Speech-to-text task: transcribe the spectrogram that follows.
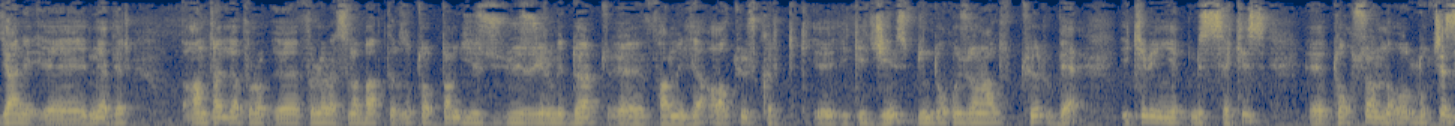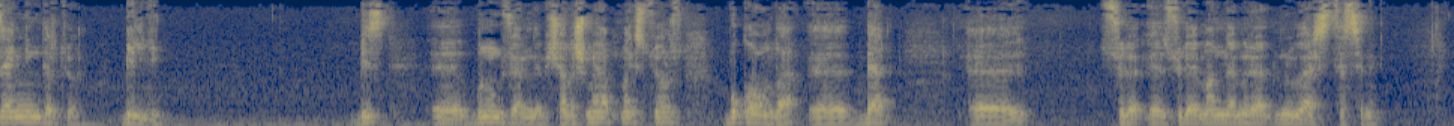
Yani e, nedir? Antalya e, florasına baktığımızda toplam 100, 124 e, familya, 642 cins, 1916 tür ve 2078 e, toksanla oldukça zengindir diyor bilgi. Biz e, bunun üzerinde bir çalışma yapmak istiyoruz. Bu konuda ben Süle, Süleyman Demirel Üniversitesi'ni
